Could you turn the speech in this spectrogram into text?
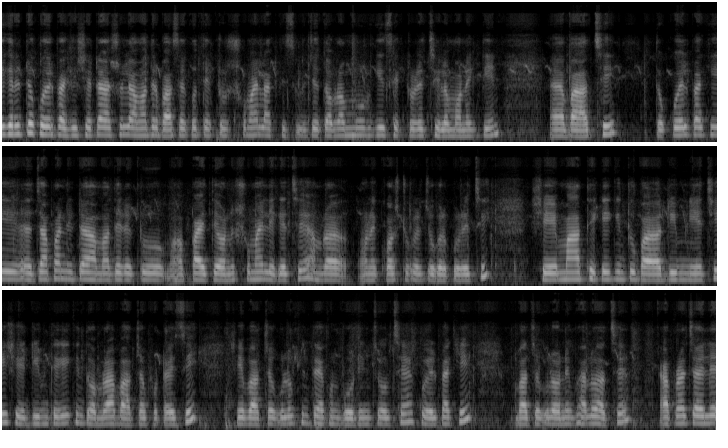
এগারোটা কোয়েল পাখি, সেটা আসলে আমাদের বাসায় করতে একটু সময় লাগতেছিল। যেহেতু আমরা মুরগি সেক্টরে ছিলাম অনেক দিন বা আছি। তো কোয়েল পাখি জাপানিটা আমাদের একটু পাইতে অনেক সময় লেগেছে, আমরা অনেক কষ্ট করে জোগাড় করেছি। সে মা থেকে কিন্তু বা, ডিম নিয়েছি সেই ডিম থেকে কিন্তু আমরা বাচ্চা ফোটাইছি। সেই বাচ্চাগুলো কিন্তু এখন বোর্ডিং চলছে, কোয়েল পাখি বাচ্চাগুলো অনেক ভালো আছে। আপনারা চাইলে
